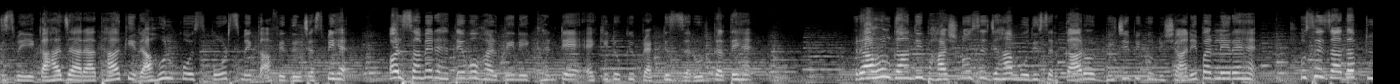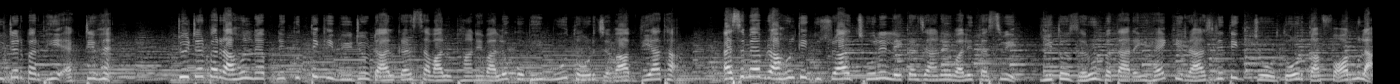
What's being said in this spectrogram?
जिसमें ये कहा जा रहा था कि राहुल को स्पोर्ट्स में काफ़ी दिलचस्पी है और समय रहते वो हर दिन एक घंटे एकिडो की प्रैक्टिस ज़रूर करते हैं राहुल गांधी भाषणों से जहाँ मोदी सरकार और बीजेपी को निशाने पर ले रहे हैं, उससे ज़्यादा ट्विटर पर भी एक्टिव हैं। ट्विटर पर राहुल ने अपने कुत्ते की वीडियो डालकर सवाल उठाने वालों को भी मुँह तोड़ जवाब दिया था। ऐसे में अब राहुल की गुजरात झोले लेकर जाने वाली तस्वीर, ये तो ज़रूर बता रही है कि राजनीतिक जोड़ तोड़ का फॉर्मूला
